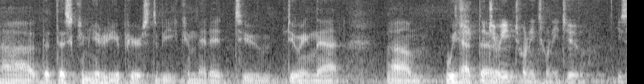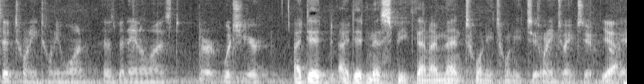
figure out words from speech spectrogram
uh, that this community appears to be committed to doing that. Um, we had the. Did you mean 2022? You said 2021 has been analyzed, or which year? I did. I did misspeak. Then I meant 2022. 2022. Yeah. Okay,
